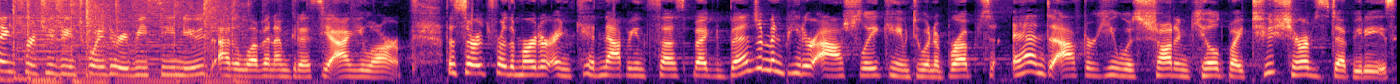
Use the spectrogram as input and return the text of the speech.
Thanks for choosing 23 ABC News at 11. I'm Gracia Aguilar. The search for the murder and kidnapping suspect Benjamin Peter Ashley came to an abrupt end after he was shot and killed by two sheriff's deputies.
